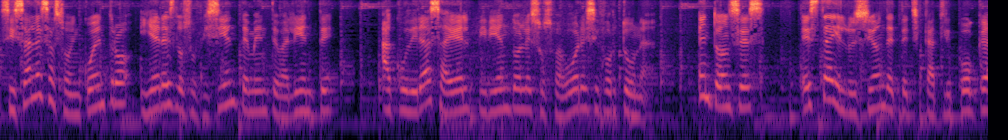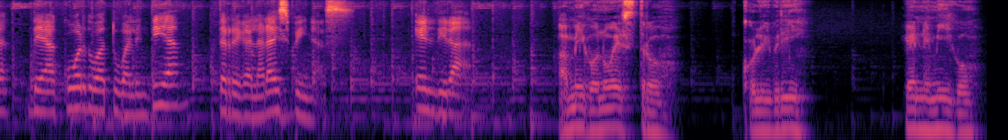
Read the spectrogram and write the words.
Si sales a su encuentro y eres lo suficientemente valiente, acudirás a él pidiéndole sus favores y fortuna. Entonces, esta ilusión de Techcatlipoca, de acuerdo a tu valentía, te regalará espinas. Él dirá, Amigo nuestro, colibrí, enemigo,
